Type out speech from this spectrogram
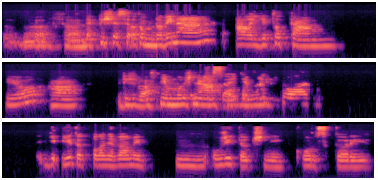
v, nepíše se o tom v novinách, ale je to tam. Jo? A když vlastně možná se jdeme... Je to podľa mňa veľmi mm, užitočný kurz, ktorý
